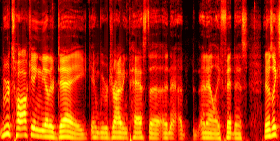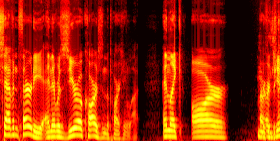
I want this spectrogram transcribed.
we were talking the other day, and we were driving past a, an, a, an LA Fitness, and it was like seven thirty, and there was zero cars in the parking lot, and like our our a gyms-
